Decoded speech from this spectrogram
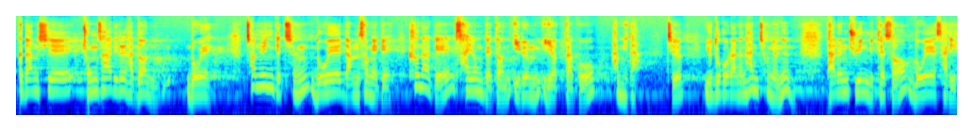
그 당시에 종살이를 하던 노예, 천윈 계층 노예 남성에게 흔하게 사용되던 이름이었다고 합니다. 즉 유두고라는 한 청년은 다른 주인 밑에서 노예살이,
